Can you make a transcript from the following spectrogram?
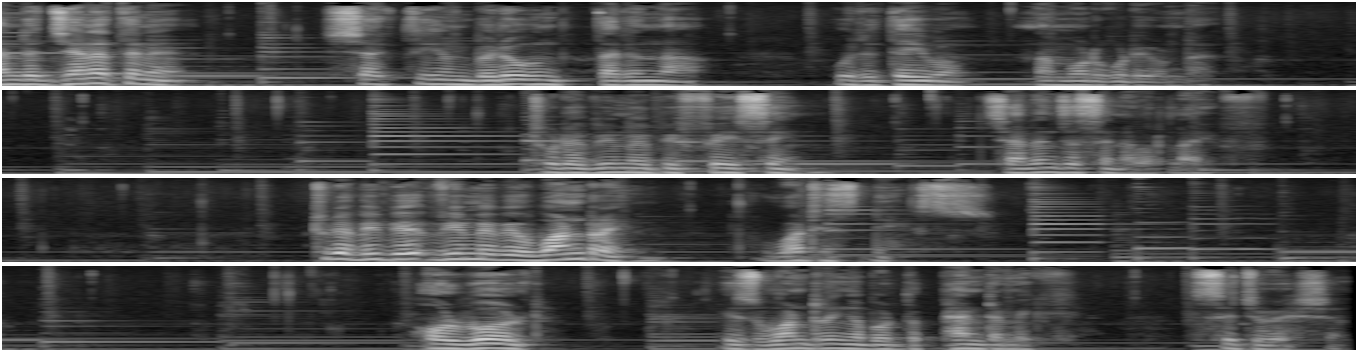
തന്റെ ജനത്തിന് ശക്തിയും ബലവും തരുന്ന ഒരു ദൈവം നമ്മോട് കൂടെയുണ്ട് today we may be facing challenges in our life. Today we, be, we may be wondering what is next. Whole world is wondering about the pandemic situation.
